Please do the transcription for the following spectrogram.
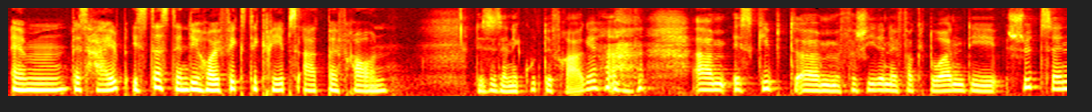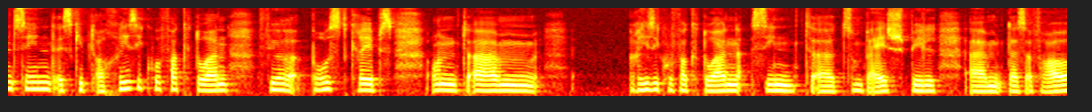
Ähm, weshalb ist das denn die häufigste Krebsart bei Frauen? Das ist eine gute Frage. Ähm, es gibt ähm, verschiedene Faktoren, die schützend sind. Es gibt auch Risikofaktoren für Brustkrebs. Und ähm, Risikofaktoren sind äh, zum Beispiel, ähm, dass eine Frau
